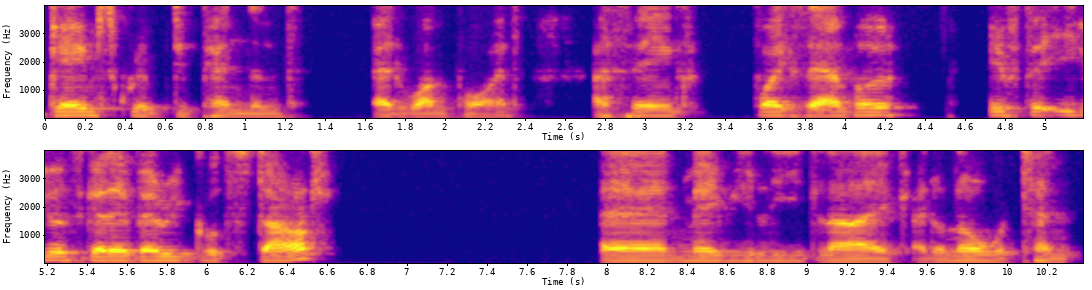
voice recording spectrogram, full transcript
game script dependent at one point. I think, for example, if the Eagles get a very good start and maybe lead like I don't know 10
